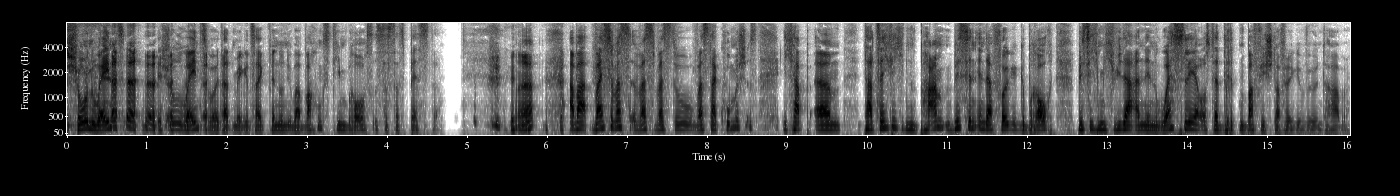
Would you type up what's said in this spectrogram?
Sean Waynes, Sean Wainsworth hat mir gezeigt, wenn du ein Überwachungsteam brauchst, ist das das Beste ja? Aber weißt du was, was, was du, was da komisch ist? Ich habe ähm, tatsächlich ein paar, ein bisschen in der Folge gebraucht, bis ich mich wieder an den Wesley aus der dritten Buffy-Staffel gewöhnt habe.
